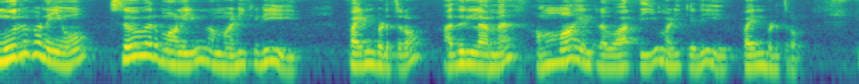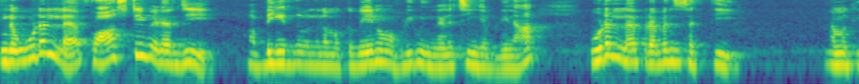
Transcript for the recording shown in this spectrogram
முருகனையும் சிவபெருமானையும் நம்ம அடிக்கடி பயன்படுத்துகிறோம் அது இல்லாமல் அம்மா என்ற வார்த்தையும் அடிக்கடி பயன்படுத்துகிறோம் இந்த உடலில் பாசிட்டிவ் எனர்ஜி அப்படிங்கிறது வந்து நமக்கு வேணும் அப்படின்னு நீங்கள் நினச்சிங்க அப்படின்னா உடலில் பிரபஞ்ச சக்தி நமக்கு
